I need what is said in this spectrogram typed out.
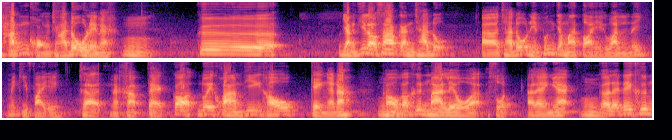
ชั้นของชาโดเลยนะอืมคืออย่างที่เราทราบกันชาโด ชาโดเนี่ยเพิ่งจะมาต่อยวันได้ไม่กี่ไฟล์เองใช่นะครับแต่ก็ด้วยความที่เขาเก่งอะนะอืมเขาก็ขึ้นมาเร็วอะสดอะไรอย่างเงี้ยอืมก็เลยได้ขึ้น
